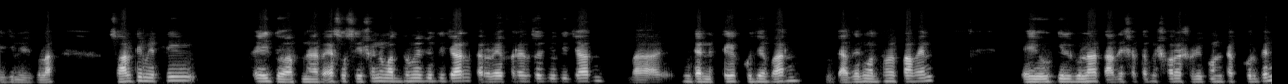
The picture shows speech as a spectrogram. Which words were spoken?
এই জিনিসগুলা। সো আলটিমেটলি এই তো আপনার অ্যাসোসিয়েশনের মাধ্যমে যদি যান, কারও রেফারেন্সে যদি যান বা ইন্টারনেট থেকে খুঁজে পান, যাদের মাধ্যমে পাবেন, এই উকিলগুলা তাদের সাথে আপনি সরাসরি কন্ট্যাক্ট করবেন।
